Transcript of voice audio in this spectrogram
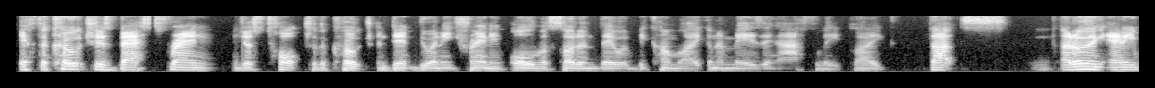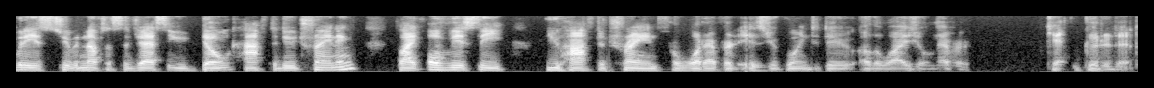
if the coach's best friend just talked to the coach and didn't do any training, all of a sudden they would become like an amazing athlete. Like that's, I don't think anybody is stupid enough to suggest that you don't have to do training. Like obviously you have to train for whatever it is you're going to do. Otherwise, you'll never get good at it.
